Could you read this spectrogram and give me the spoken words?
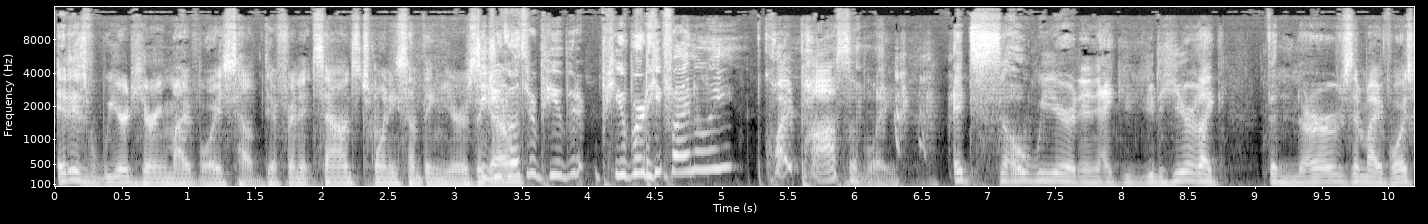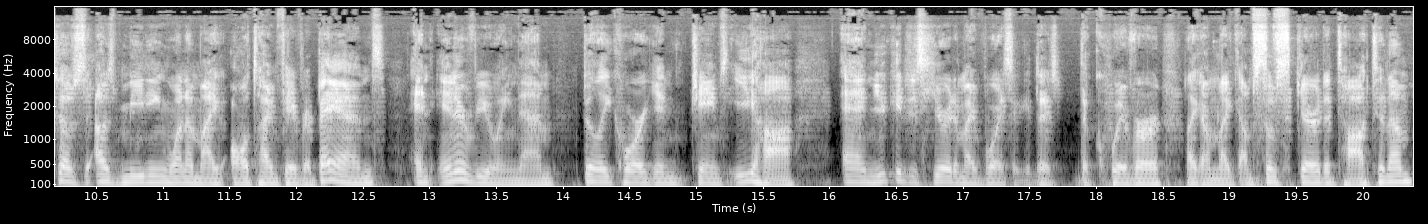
it is weird hearing my voice, how different it sounds 20 something years Did ago. Did you go through puber- puberty finally? Quite possibly. it's so weird. And like you could hear like the nerves in my voice. I was, I was meeting one of my all time favorite bands and interviewing them, Billy Corgan, James Iha, and you could just hear it in my voice. Like just the quiver. Like I'm like, I'm so scared to talk to them.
